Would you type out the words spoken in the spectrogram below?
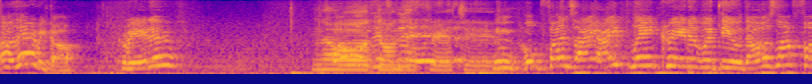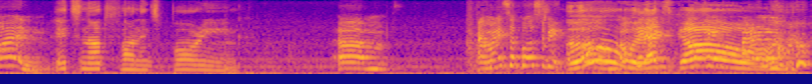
Oh, there we go. Creative? No, Oh, it's don't do creative. Mm, Oh, funs. I, I played creative with you. That was not fun. It's not fun. It's boring. Um, am I supposed to be? Ooh, oh, let's go. I don't know.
